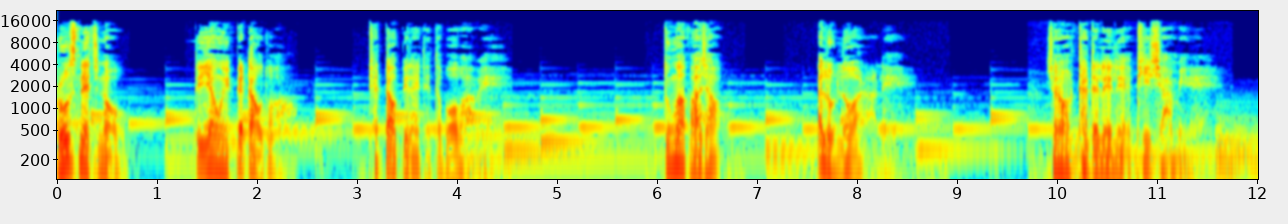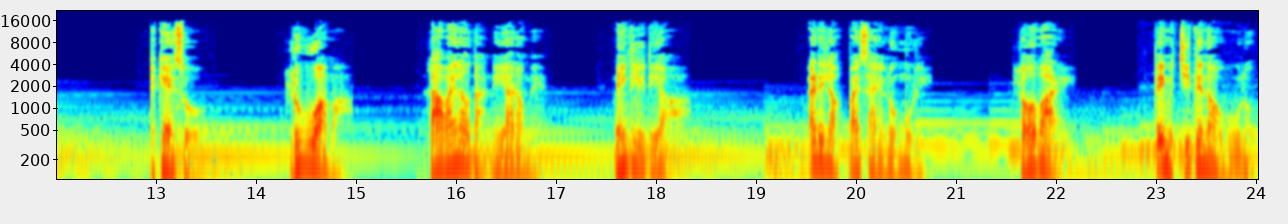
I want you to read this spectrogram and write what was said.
Rose နဲ့ကျွန်တော်တရားဝင်ပြတ်တောက်သွားဖြတ်တောက်ပစ်လိုက်တဲ့သဘောပါပဲသူမဘာကြောင့်အဲ့လိုလုပ်ရတာလဲ ကျွန်တော်ထပ်တလဲလဲအပြေရှာမိတယ်တကယ်ဆိုလူဘဝမှာလာပိုင်းလောက်သာနေရတော့မယ်မိန်းကလေးတယောက်ဟာအဲ့ဒီလောက်ပိုင်ဆိုင်လိုမှုတွေလောဘတွေသိမကြည့်တဲ့တော့ဘူးလို့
